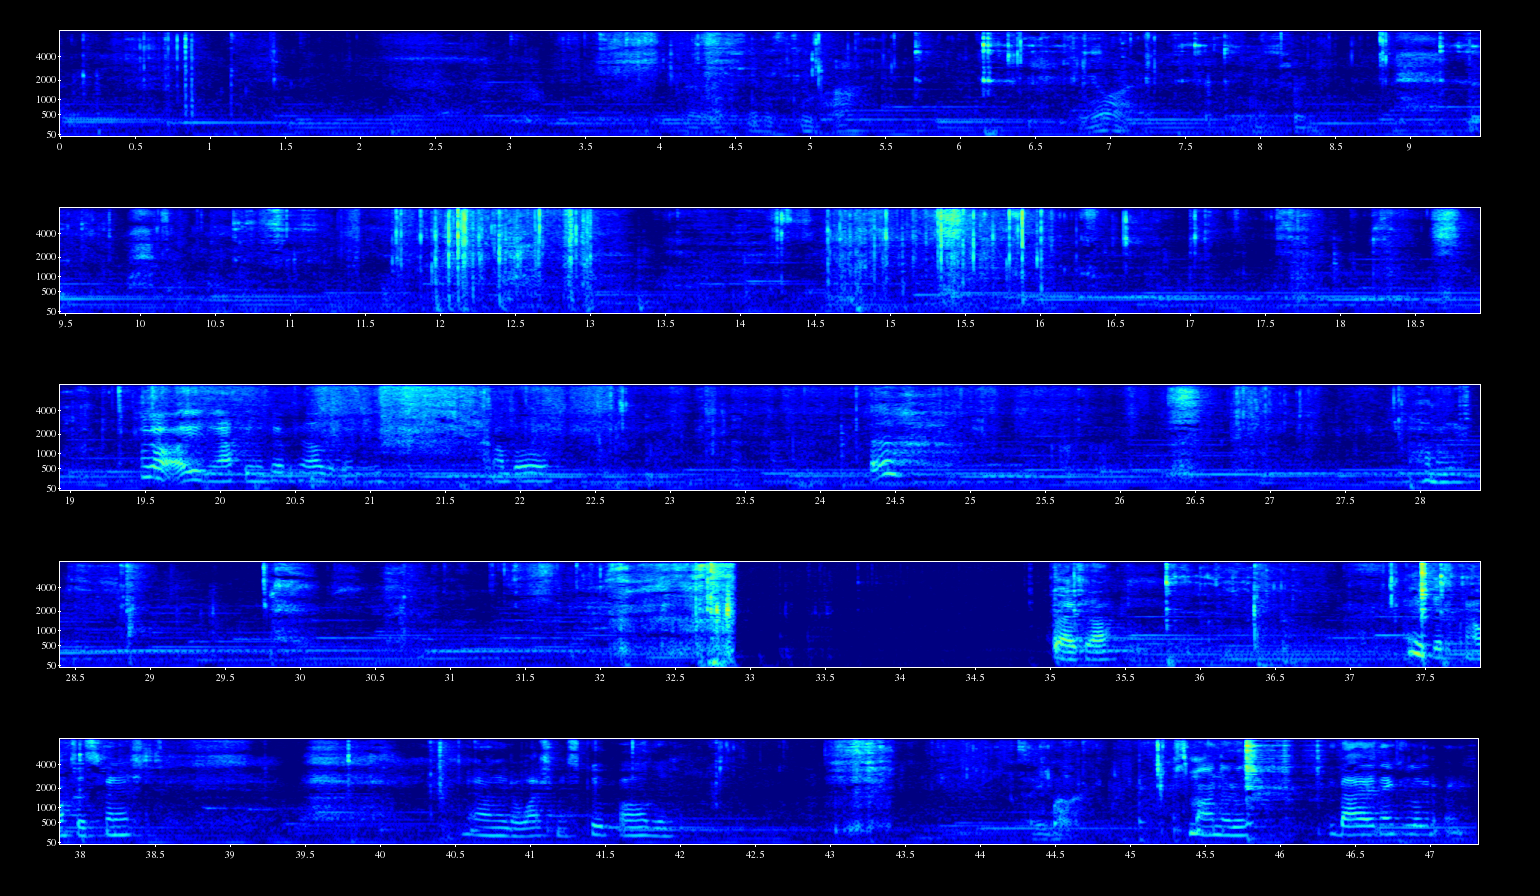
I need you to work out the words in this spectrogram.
Oh, I got all these napkins and paper towels in my bowl. Ugh. Oh my god. Right, y'all. I think this couch is finished. I don't need to watch me scoop all the Say bye. small noodles. Bye. Thanks for looking at me.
